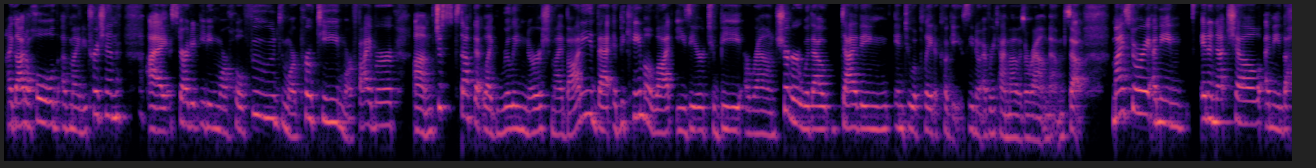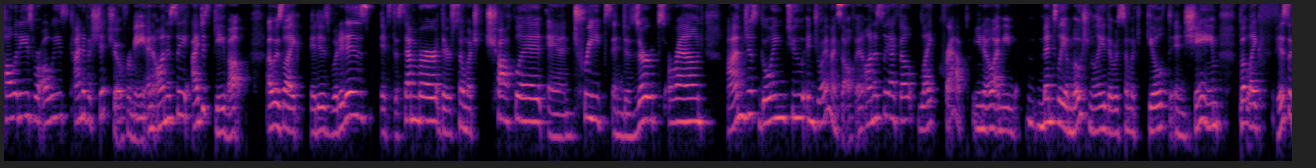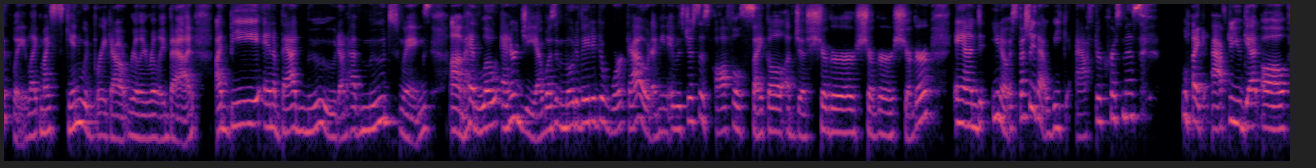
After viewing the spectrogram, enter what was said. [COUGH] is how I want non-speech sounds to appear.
I got a hold of my nutrition. I started eating more whole foods, more protein, more fiber, um, just stuff that like really nourished my body. That it became a lot easier to be around sugar without diving into a plate of cookies, you know, every time I was around them. So my story, I mean, in a nutshell, I mean, the holidays were always kind of a shit show for me. And honestly, I just gave up. I was like, it is what it is. It's December. There's so much chocolate and treats and desserts around. I'm just going to enjoy myself. And honestly, I felt like crap. You know, I mean, mentally, emotionally, there was so much guilt and shame, but like physically, like my skin would break out really, really bad. I'd be in a bad mood. I'd have mood swings. Um, I had low energy. I wasn't motivated to work out. I mean, it was just this awful cycle of just sugar, sugar, sugar. And, you know, especially that week after Christmas. [LAUGHS] like after you get all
